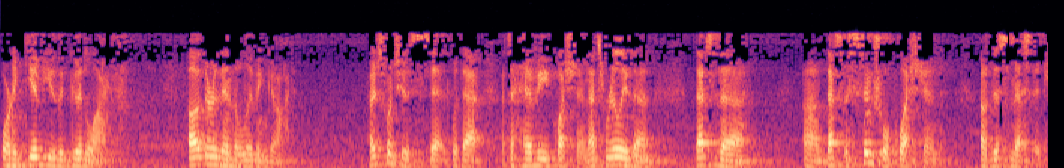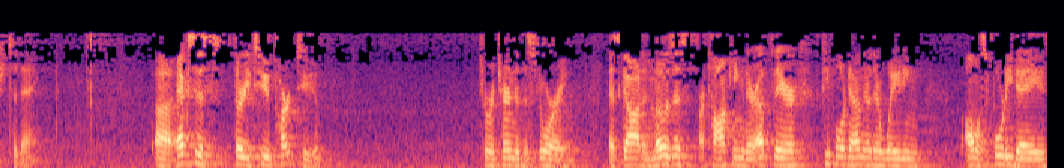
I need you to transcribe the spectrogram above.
or to give you the good life other than the living God? I just want you to sit with that. That's a heavy question. That's really the that's the um, that's the central question of this message today. Uh, Exodus 32, part 2, to return to the story, as God and Moses are talking, they're up there, the people are down there, they're waiting almost 40 days.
